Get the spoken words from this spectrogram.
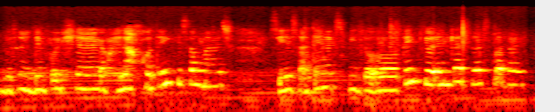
Gusto niyo din po i-share. Okay lang po. Thank you so much. See you sa ating next video. Thank you and God bless. Bye-bye.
